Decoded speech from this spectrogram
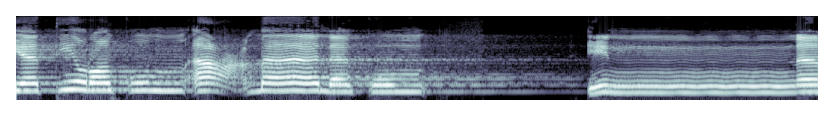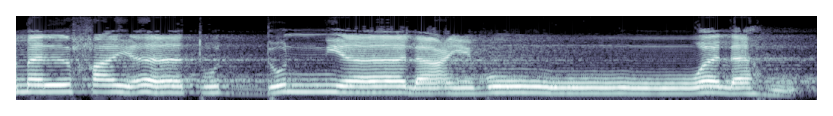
يتركم اعمالكم انما الحياة الدنيا لعب ولهو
